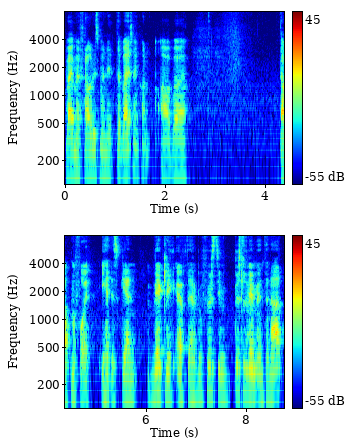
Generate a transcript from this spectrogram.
weil meine Frau diesmal nicht dabei sein kann. Aber taugt mir voll. Ich hätte es gern wirklich öfter. Du fühlst dich ein bisschen wie im Internat.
